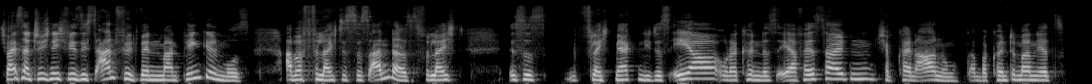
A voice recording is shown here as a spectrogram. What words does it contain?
Ich weiß natürlich nicht, wie sich's anfühlt, wenn Mann pinkeln muss. Aber vielleicht ist es anders. Vielleicht ist es, vielleicht merken die das eher oder können das eher festhalten. Ich habe keine Ahnung. Aber könnte man jetzt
